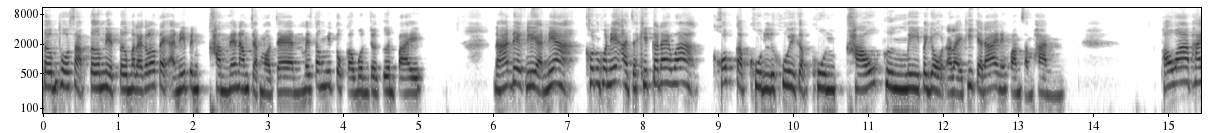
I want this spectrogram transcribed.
เติมโทรศัพท์เติมเน็ตเติมอะไรก็แล้วแต่อันนี้เป็นคำแนะนำจากหมอแจน ไม่ต้องมีตกกังวลจนเกินไปนะเด็กเหรียญเนี่ย คนคนนี้อาจจะคิดก็ได้ว่าคบกับคุณหรือคุยกับคุณเขาพึงมีประโยชน์อะไรที่จะได้ในความสัมพันธ์ เพราะว่าไพ่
